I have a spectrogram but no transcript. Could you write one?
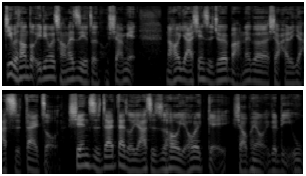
基本上都一定会藏在自己的枕头下面，然后牙仙子就会把那个小孩的牙齿带走，仙子在带走牙齿之后也会给小朋友一个礼物，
